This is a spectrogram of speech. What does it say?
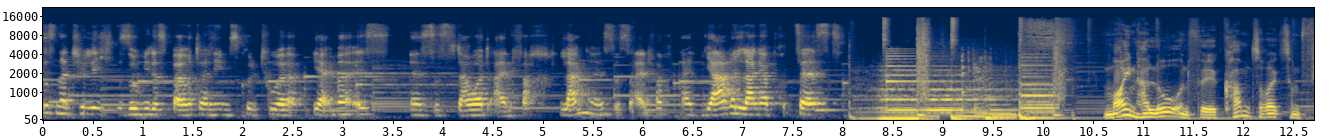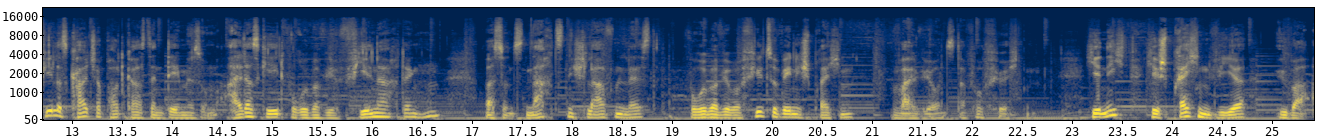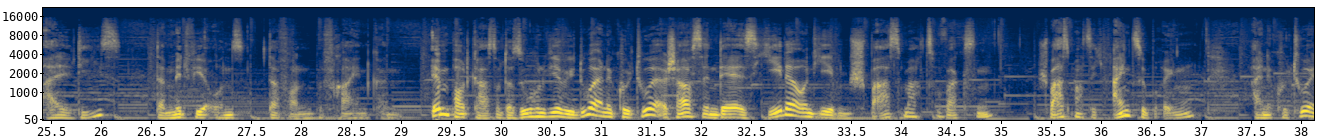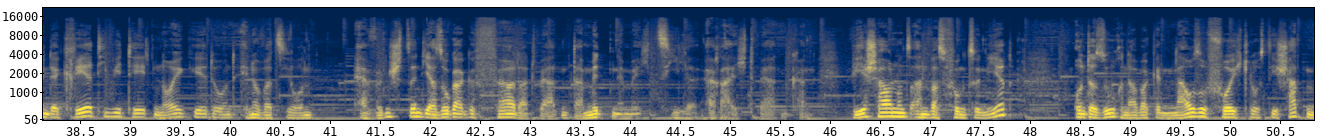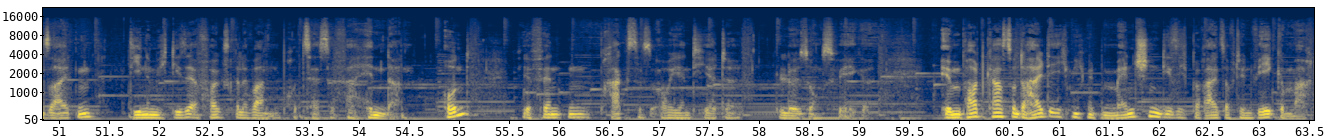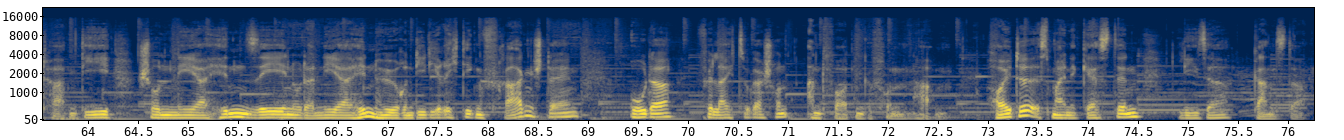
ist natürlich so, wie das bei Unternehmenskultur ja immer ist. Es ist, dauert einfach lange. Es ist einfach ein jahrelanger Prozess. Moin, hallo und willkommen zurück zum Fearless Culture Podcast, in dem es um all das geht, worüber wir viel nachdenken, was uns nachts nicht schlafen lässt, worüber wir aber viel zu wenig sprechen, weil wir uns davor fürchten. Hier nicht, hier sprechen wir über all dies, damit wir uns davon befreien können. Im Podcast untersuchen wir, wie du eine Kultur erschaffst, in der es jeder und jedem Spaß macht zu wachsen, Spaß macht sich einzubringen, eine Kultur, in der Kreativität, Neugierde und Innovation erwünscht sind, ja sogar gefördert werden, damit nämlich Ziele erreicht werden können. Wir schauen uns an, was funktioniert, untersuchen aber genauso furchtlos die Schattenseiten, die nämlich diese erfolgsrelevanten Prozesse verhindern. Und wir finden praxisorientierte Lösungswege. Im Podcast unterhalte ich mich mit Menschen, die sich bereits auf den Weg gemacht haben, die schon näher hinsehen oder näher hinhören, die die richtigen Fragen stellen oder vielleicht sogar schon Antworten gefunden haben. Heute ist meine Gästin Lisa Ganster.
